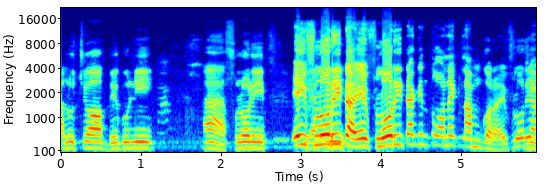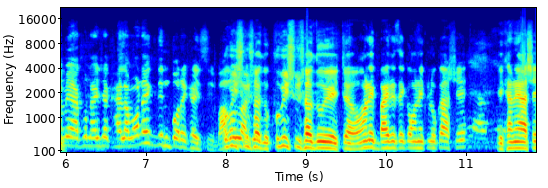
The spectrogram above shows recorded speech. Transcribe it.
আলু চপ বেগুনি হ্যাঁ ফ্লোরি এই ফ্লোরিটা এই ফ্লোরিটা কিন্তু অনেক নাম করা এই ফ্লোরি আমি এখন আইসা খাইলাম অনেক দিন পরে খাইছি খুবই সুস্বাদু খুবই সুস্বাদু এটা। অনেক বাইরে থেকে অনেক লোক আসে এখানে আসে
